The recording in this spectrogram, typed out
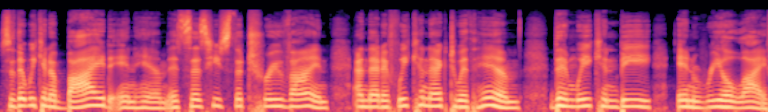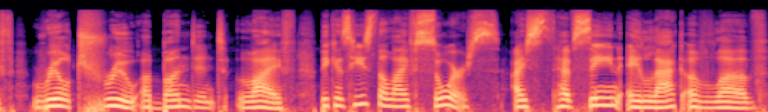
so that we can abide in him. It says he's the true vine, and that if we connect with him, then we can be in real life, real, true, abundant life, because he's the life source. I have seen a lack of love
